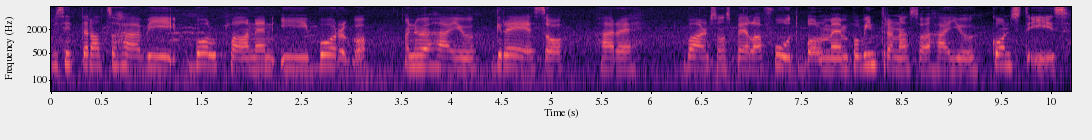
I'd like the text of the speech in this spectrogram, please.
Vi sitter alltså här vid bollplanen i Borgå och nu är här ju gräs och här är barn som spelar fotboll men på vintrarna så är här ju konstis.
